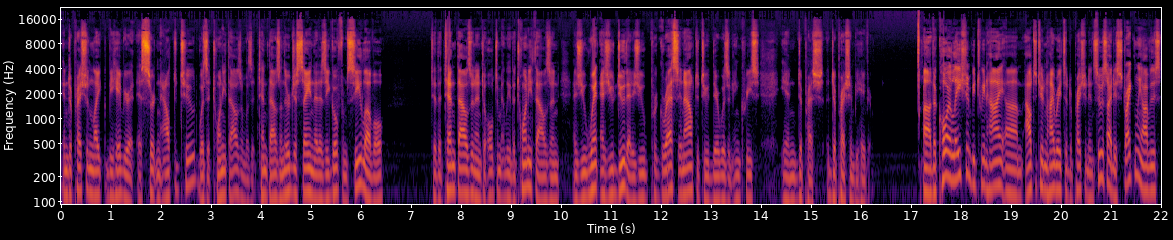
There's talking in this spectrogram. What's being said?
in depression like behavior at a certain altitude, was it 20,000? Was it 10,000? They're just saying that as you go from sea level to the 10,000 and to ultimately the 20,000, as you went, as you do that, as you progress in altitude, there was an increase in depress, depression behavior. Uh, the correlation between high um, altitude and high rates of depression and suicide is strikingly obvious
